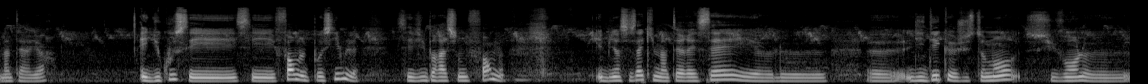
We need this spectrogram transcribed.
l'intérieur. Et du coup, ces, formes possibles, ces vibrations de forme, eh bien, c'est ça qui m'intéressait et euh, euh, l'idée que justement, suivant le,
